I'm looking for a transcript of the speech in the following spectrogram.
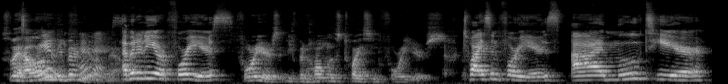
So wait, how long have you been here fast. now? I've been in New York four years. Four years. You've been homeless twice in four years. twice in four years. I moved here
